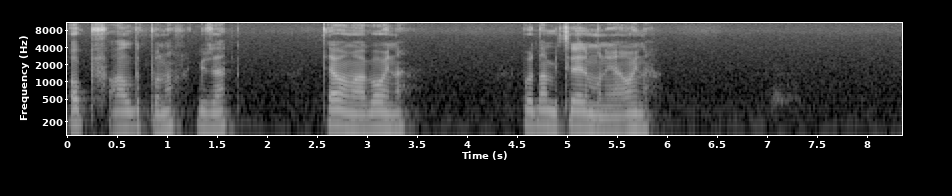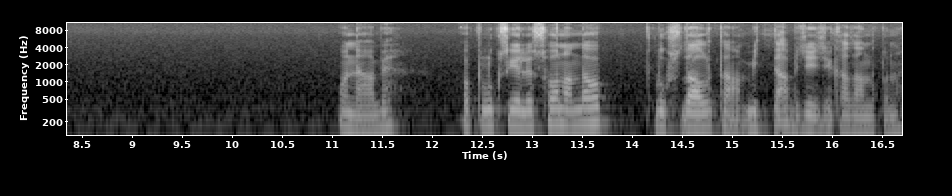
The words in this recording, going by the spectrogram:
Hop aldık bunu. Güzel. Devam abi oyna. Buradan bitirelim bunu ya oyna. O ne abi? Hop Lux geliyor son anda hop Lux'u da aldık tamam bitti abi GG kazandık bunu.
